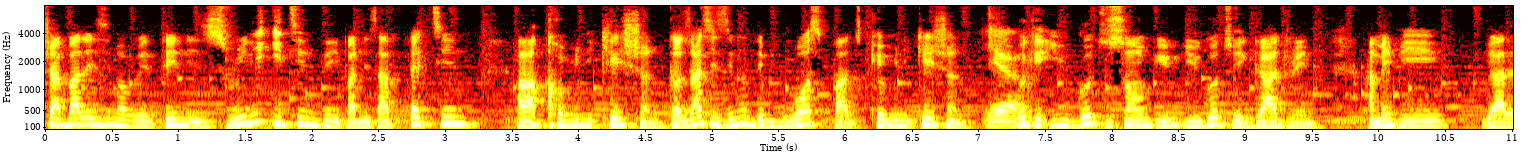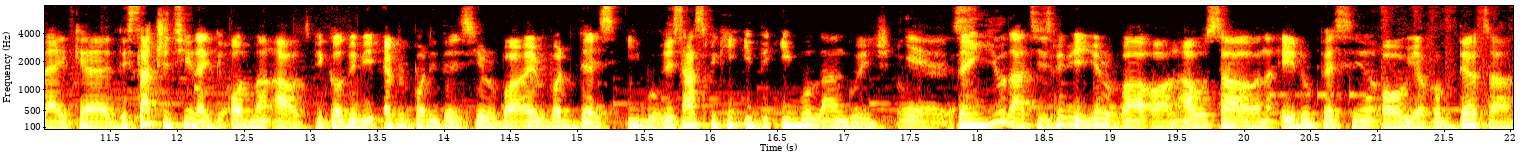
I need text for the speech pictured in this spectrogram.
tribalism of a thing is really eating deep and it's affecting our communication because that is even the worst part. Communication. Yeah. Okay, you go to some, you, you go to a gathering and maybe you are like uh, they start treating you like the odd man out because maybe everybody there is Yoruba, everybody there is Igbo. They start speaking the Igbo language. Yes. Then you that is maybe a Yoruba or an Hausa or an Edo person or you are from Delta,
